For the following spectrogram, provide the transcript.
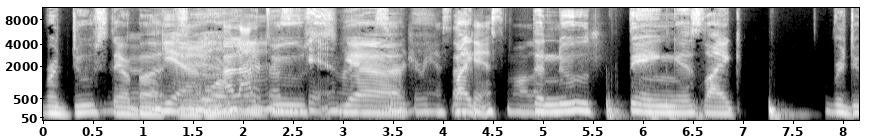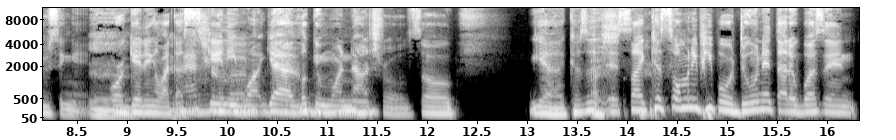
reduce their butt. Yeah, or a lot of girls reduce- getting like, yeah, surgery and stuff like getting smaller. the new thing is like reducing it Yeah, or getting like a, A skinny look. one. Yeah, looking more mm-hmm. natural. So yeah, because it, it's like because so many people were doing it that it wasn't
